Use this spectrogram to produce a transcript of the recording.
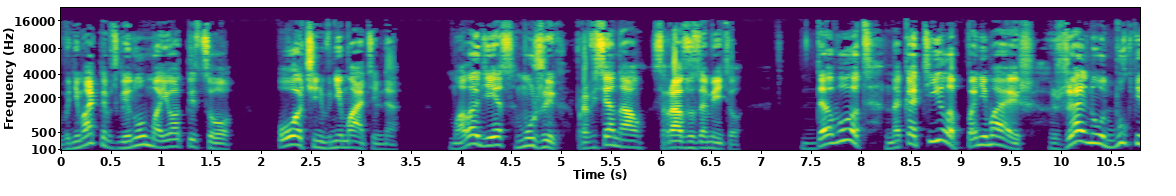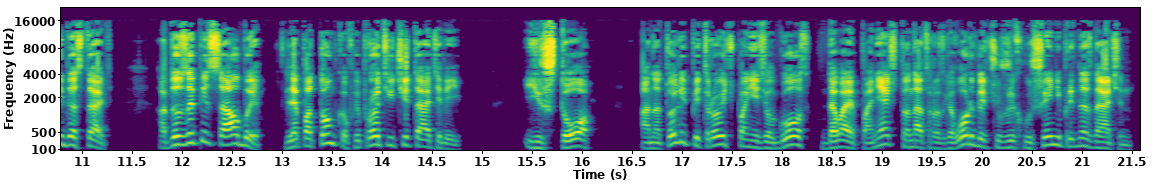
внимательно взглянул в мое лицо. Очень внимательно. Молодец, мужик, профессионал, сразу заметил. Да вот, накатило, понимаешь, жаль ноутбук не достать. а то записал бы для потомков и прочих читателей. И что? Анатолий Петрович понизил голос, давая понять, что наш разговор для чужих ушей не предназначен.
